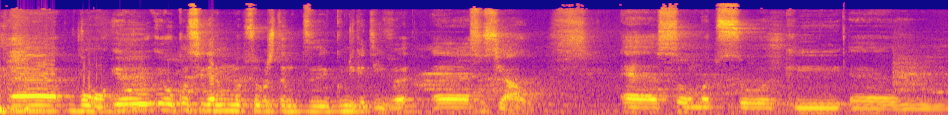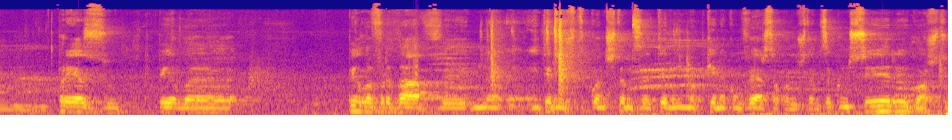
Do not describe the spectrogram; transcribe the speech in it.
Ah, bom, eu, eu considero-me uma pessoa bastante comunicativa, ah, social. Sou uma pessoa que prezo pela, pela verdade na- em termos de quando estamos a ter uma pequena conversa ou quando nos estamos a conhecer. Gosto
